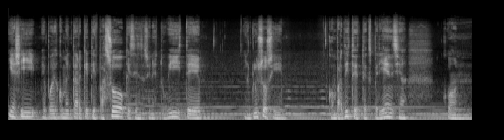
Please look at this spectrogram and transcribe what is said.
Y allí me podés comentar qué te pasó, qué sensaciones tuviste, incluso si compartiste esta experiencia con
